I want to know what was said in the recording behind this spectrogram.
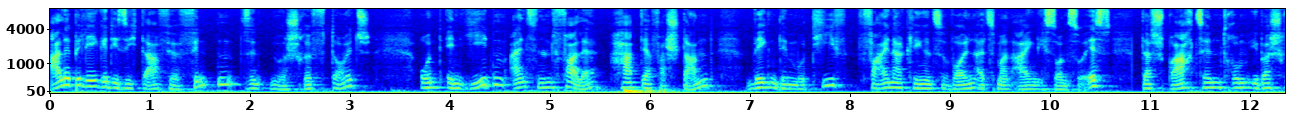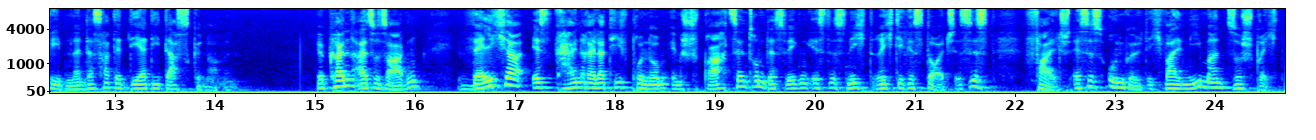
Alle Belege, die sich dafür finden, sind nur Schriftdeutsch und in jedem einzelnen Falle hat der Verstand, wegen dem Motiv feiner klingen zu wollen, als man eigentlich sonst so ist, das Sprachzentrum überschrieben, denn das hatte der, die das genommen. Wir können also sagen, welcher ist kein Relativpronomen im Sprachzentrum, deswegen ist es nicht richtiges Deutsch. Es ist falsch, es ist ungültig, weil niemand so spricht.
